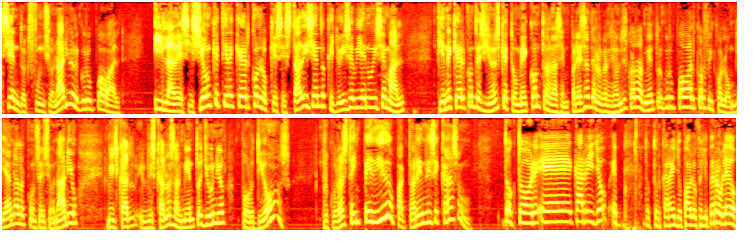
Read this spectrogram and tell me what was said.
siendo exfuncionario del Grupo Aval, y la decisión que tiene que ver con lo que se está diciendo que yo hice bien o hice mal, tiene que ver con decisiones que tomé contra las empresas de la Organización Luis Carlos Sarmiento, el Grupo y Colombiana, la concesionario Luis, Luis Carlos Sarmiento Jr., por Dios, el procurador está impedido para actuar en ese caso. Doctor eh, Carrillo, eh, doctor Carrillo, Pablo Felipe Robledo,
